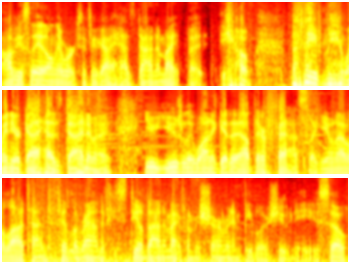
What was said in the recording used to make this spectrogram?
Obviously, it only works if your guy has dynamite, but yo, believe me, when your guy has dynamite, you usually want to get it out there fast. Like you don't have a lot of time to fiddle around if you steal dynamite from a Sherman and people are shooting at you. So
